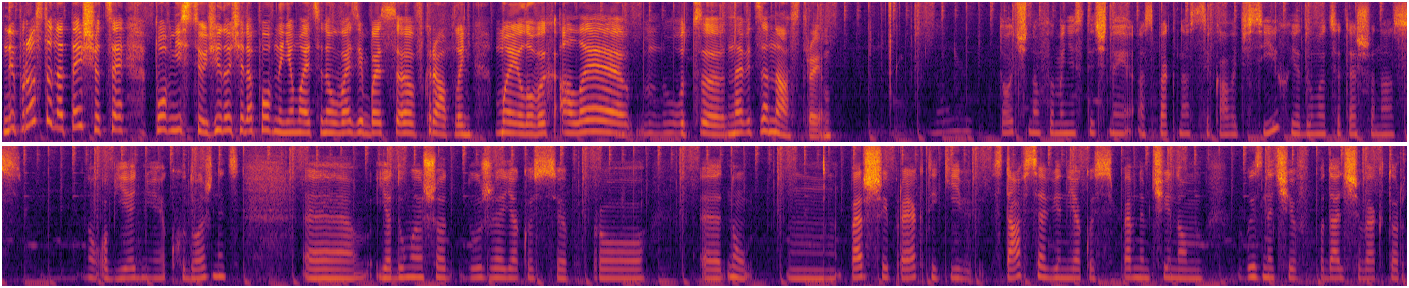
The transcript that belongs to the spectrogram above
не просто на те, що це повністю жіноче наповнення мається на увазі без е, вкраплень мейлових, але ну, от е, навіть за настроєм. Ну, точно феміністичний аспект нас цікавить всіх. Я думаю, це те, що нас ну, об'єднує як художниць. Е, я думаю, що дуже якось про е, ну, м, перший проєкт, який стався, він якось певним чином визначив подальший вектор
